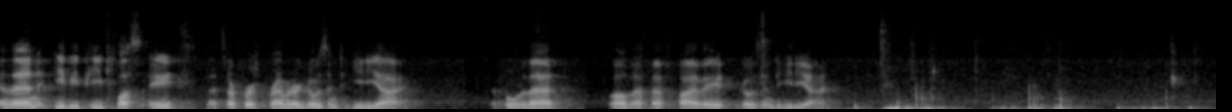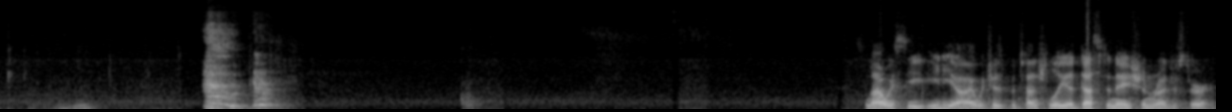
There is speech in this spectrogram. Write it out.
And then EBP plus 8, that's our first parameter, goes into EDI. Step over that, 12FF58 goes into EDI. So now we see EDI, which is potentially a destination register,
